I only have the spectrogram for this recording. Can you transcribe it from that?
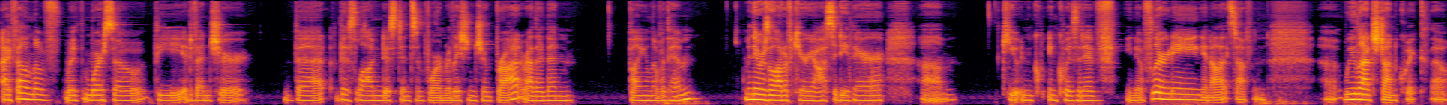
i fell in love with more so the adventure that this long distance and foreign relationship brought rather than falling in love with him. Mean, there was a lot of curiosity there, um, cute and inquisitive, you know, flirting and all that stuff. And uh, we latched on quick though,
